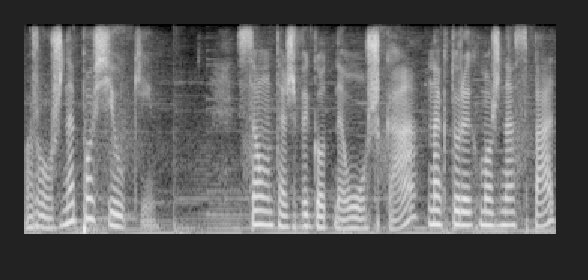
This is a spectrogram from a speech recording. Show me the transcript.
różne posiłki. Są też wygodne łóżka, na których można spać.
